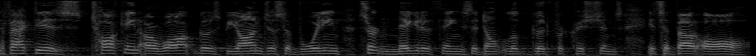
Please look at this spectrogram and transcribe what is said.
The fact is, talking or walk goes beyond just avoiding certain negative things that don't look good for Christians. It's about all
